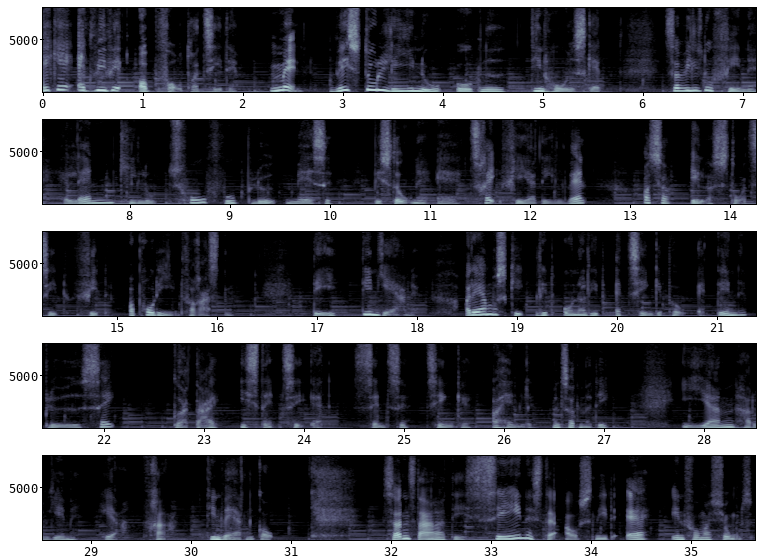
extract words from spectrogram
Ikke at vi vil opfordre til det, men hvis du lige nu åbnede din hovedskal, så vil du finde halvanden kilo tofu blød masse bestående af 3 fjerdedel vand, og så ellers stort set fedt og protein for resten. Det er din hjerne. Og det er måske lidt underligt at tænke på, at denne bløde sag gør dig i stand til at sanse, tænke og handle. Men sådan er det. I hjernen har du hjemme her fra din verden går. Sådan starter det seneste afsnit af Informations,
